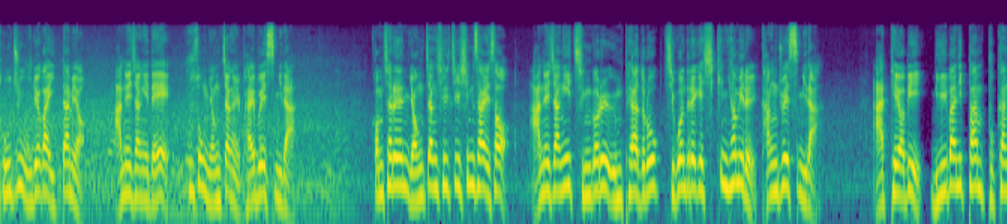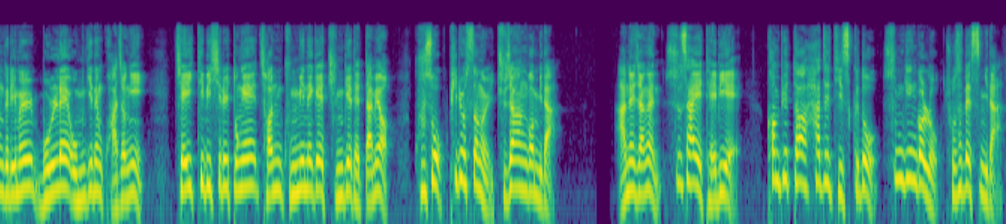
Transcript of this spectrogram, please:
도주 우려가 있다며 안 회장에 대해 구속영장을 발부했습니다. 검찰은 영장실질심사에서 안 회장이 증거를 은폐하도록 직원들에게 시킨 혐의를 강조했습니다. 아태협이 밀반입한 북한 그림을 몰래 옮기는 과정이 JTBC를 통해 전 국민에게 중계됐다며 구속 필요성을 주장한 겁니다. 안 회장은 수사에 대비해 컴퓨터 하드디스크도 숨긴 걸로 조사됐습니다.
